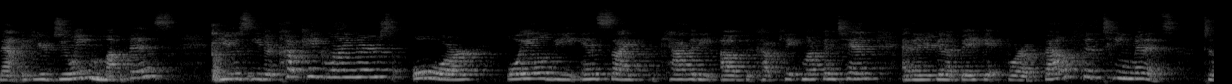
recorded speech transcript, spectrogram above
Now, if you're doing muffins, use either cupcake liners or oil the inside cavity of the cupcake muffin tin and then you're going to bake it for about 15 minutes to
